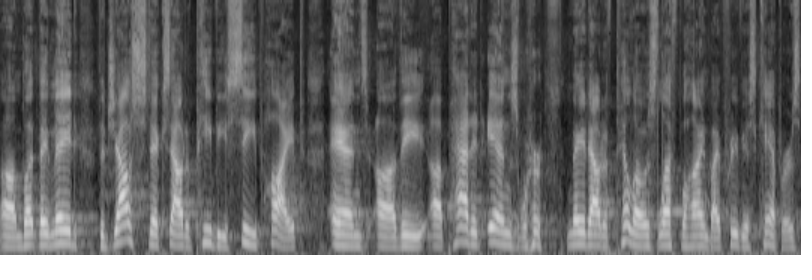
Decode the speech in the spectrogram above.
Um, but they made the joust sticks out of PVC pipe and uh, the uh, padded ends were made out of pillows left behind by previous campers,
